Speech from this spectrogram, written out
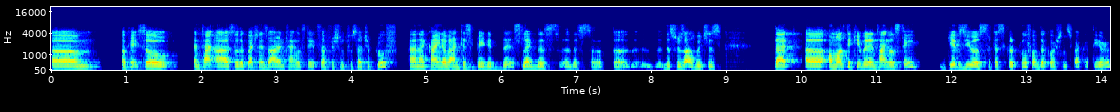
Um, okay, so uh, so the question is, are entangled states sufficient for such a proof? And I kind of anticipated this, like this, uh, this sort of the, this result, which is that uh, a multi-qubit entangled state gives you a statistical proof of the Kochen-Specker theorem.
